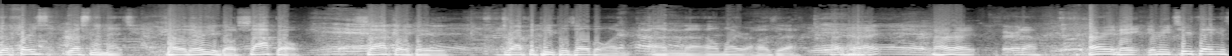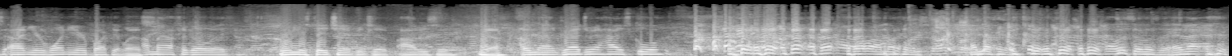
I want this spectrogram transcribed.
Your first wrestling match. Oh, there you go. Sacco. Sacco, baby. Drop the people's elbow on, on uh, Elmira. How's that? All right. All right. Fair enough. All right, Nate. Give me two things on your one-year bucket list. I'm gonna have to go with win the state championship, obviously, yeah. and then graduate high school. oh, I'm not finished. I'm not finished. no, listen, listen, and then,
